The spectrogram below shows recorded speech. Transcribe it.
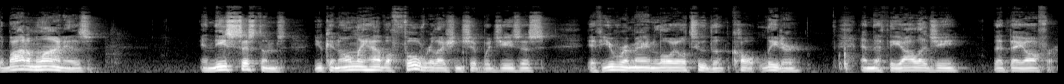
The bottom line is in these systems, you can only have a full relationship with Jesus if you remain loyal to the cult leader and the theology that they offer.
